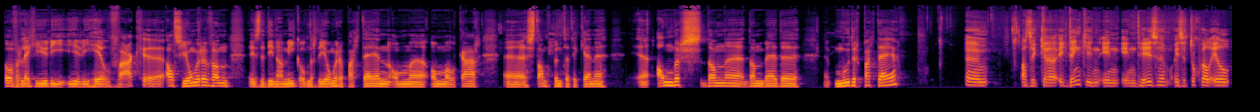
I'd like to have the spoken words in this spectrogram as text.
overleggen jullie, jullie heel vaak uh, als jongeren van is de dynamiek onder de jongere partijen om, uh, om elkaar standpunten te kennen anders dan, dan bij de moederpartijen? Um, als ik, ik denk in, in, in deze is het toch wel heel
